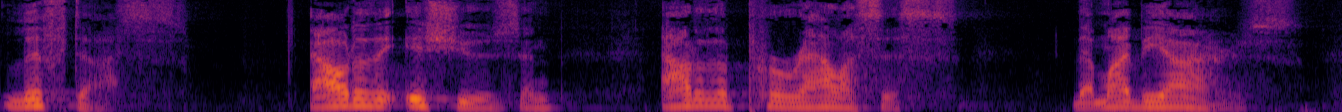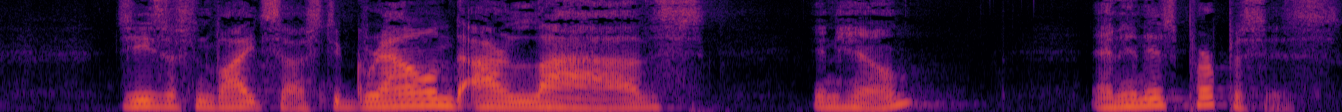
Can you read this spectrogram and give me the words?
lift us out of the issues and out of the paralysis that might be ours. Jesus invites us to ground our lives in Him and in His purposes.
